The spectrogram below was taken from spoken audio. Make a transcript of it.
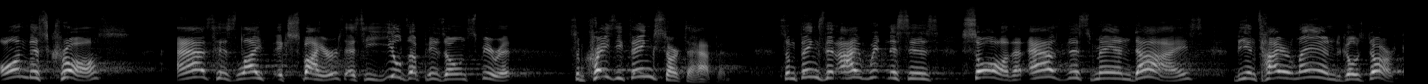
on this cross, as his life expires, as he yields up his own spirit, some crazy things start to happen. Some things that eyewitnesses saw that as this man dies, the entire land goes dark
